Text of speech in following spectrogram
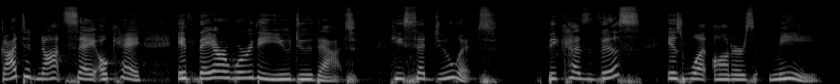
God did not say, okay, if they are worthy, you do that. He said, do it. Because this is what honors me,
